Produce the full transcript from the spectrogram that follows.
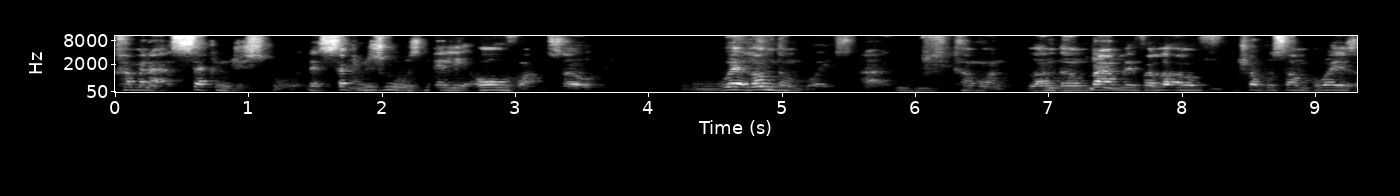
coming out secondary school. The secondary mm-hmm. school was nearly over. So we're London boys. Uh, mm-hmm. Come on, London, bound with a lot of troublesome boys.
